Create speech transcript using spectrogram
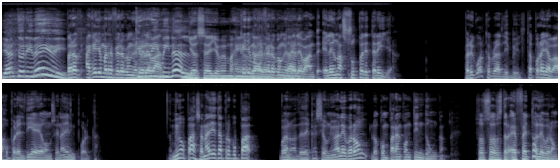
y Anthony Davis. Pero ¿a qué yo me refiero con irrelevante? Criminal. Yo sé, yo me ¿A imagino. qué yo me refiero con dale. irrelevante? Él es una superestrella. Pero igual que Bradley Bill. Está por allá abajo, por el 10, 11. Nadie le importa. Lo mismo pasa. Nadie está preocupado. Bueno, desde que se unió a LeBron, lo comparan con Tim Duncan. Eso es otro efecto LeBron.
